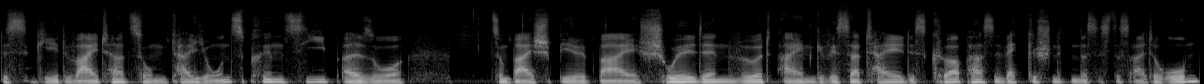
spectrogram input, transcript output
Das geht weiter zum Talionsprinzip, also zum Beispiel bei Schulden wird ein gewisser Teil des Körpers weggeschnitten, das ist das alte Rom.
